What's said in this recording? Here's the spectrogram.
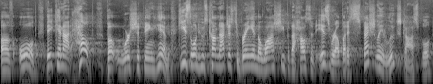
of old. They cannot help but worshiping him. He's the one who's come not just to bring in the lost sheep of the house of Israel, but especially in Luke's gospel,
